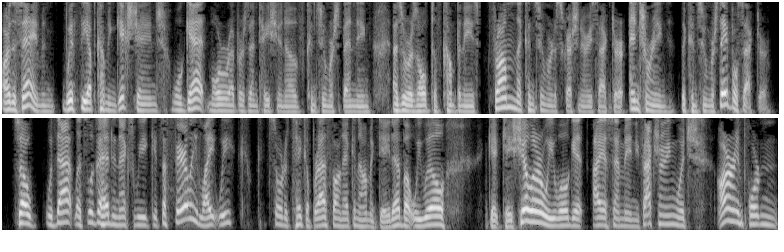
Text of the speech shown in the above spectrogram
are the same. And with the upcoming GICS change, we'll get more representation of consumer spending as a result of companies from the consumer discretionary sector entering the consumer staple sector. So with that, let's look ahead to next week. It's a fairly light week, sort of take a breath on economic data, but we will get Case-Shiller. We will get ISM manufacturing, which are important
